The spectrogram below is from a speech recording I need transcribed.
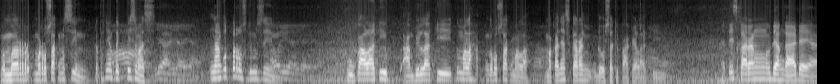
Mer merusak mesin. Kertasnya oh, tipis mas. Iya iya iya nyangkut terus di mesin. Oh, iya, iya, iya. Buka lagi, ambil lagi, itu malah ngerusak malah. Nah. Makanya sekarang nggak usah dipakai lagi. Berarti sekarang udah nggak ada ya,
